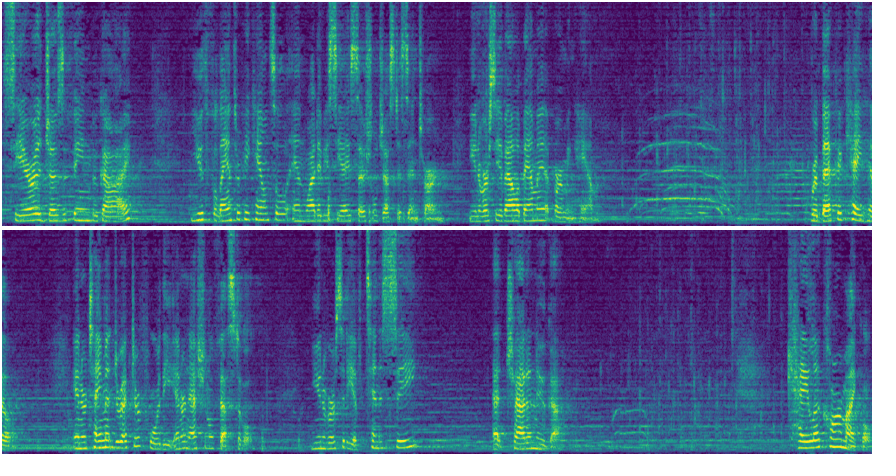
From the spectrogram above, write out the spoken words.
Sierra Josephine Bugay, Youth Philanthropy Council and YWCA Social Justice Intern, University of Alabama at Birmingham. Rebecca Cahill, Entertainment Director for the International Festival, University of Tennessee at Chattanooga. Kayla Carmichael,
